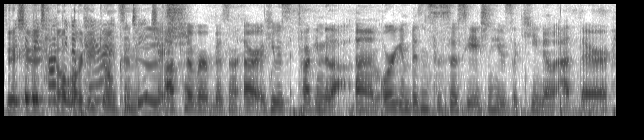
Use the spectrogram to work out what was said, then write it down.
He should be talking to parents Duncan and teachers. October business, or he was talking to the um, Oregon Business Association. He was a keynote at their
